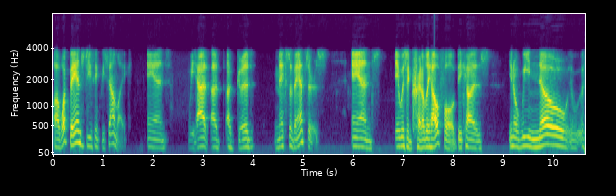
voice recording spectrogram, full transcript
uh, "What bands do you think we sound like?" and we had a, a good mix of answers. And it was incredibly helpful because, you know, we know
